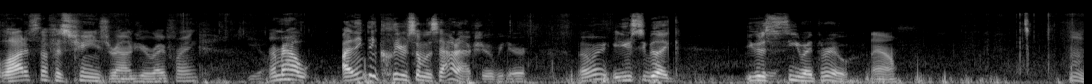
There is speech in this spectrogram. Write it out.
A lot of stuff has changed around here, right, Frank? Yeah. Remember how I think they cleared some of this out actually over here. Remember? It used to be like you could Yeah. see right through now. Hmm.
